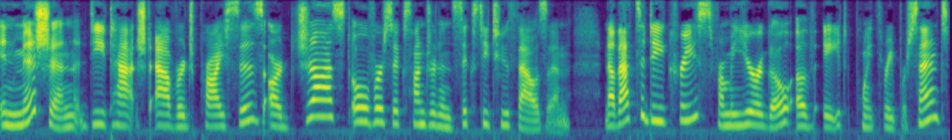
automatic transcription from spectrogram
In Mission, detached average prices are just over 662,000. Now that's a decrease from a year ago of 8.3%,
